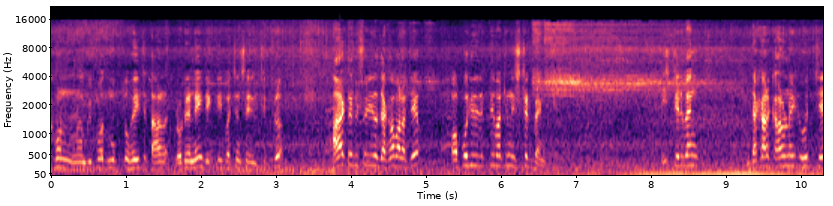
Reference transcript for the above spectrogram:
এখন বিপদমুক্ত হয়েছে, তার রোডে নেই, দেখতেই পাচ্ছেন সেই চিত্র। আর একটা বিষয় যেটা দেখাবার আছে, অপোজিটে দেখতেই পাচ্ছেন স্টেট ব্যাংক। স্টেট ব্যাংক দেখার কারণে হচ্ছে,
